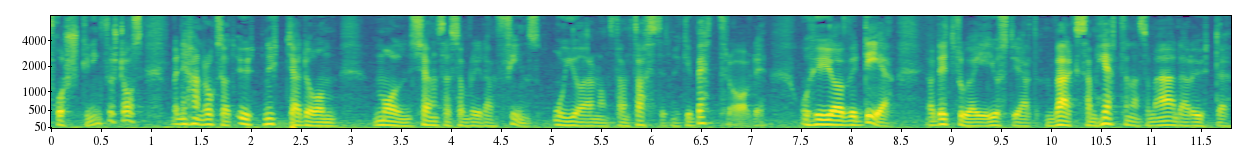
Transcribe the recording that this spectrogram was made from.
forskning förstås, men det handlar också om att utnyttja de molntjänster som redan finns och göra något fantastiskt mycket bättre av det. Och hur gör vi det? Ja, det tror jag är just det att verksamheterna som är där ute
